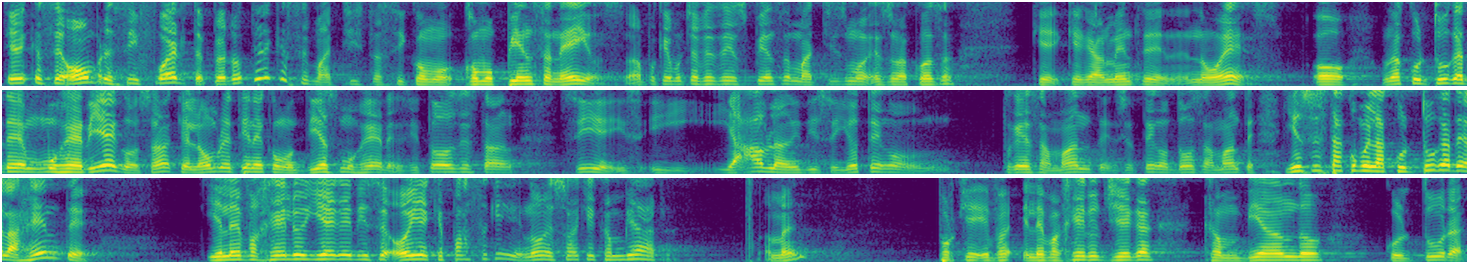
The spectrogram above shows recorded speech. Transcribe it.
tiene que ser hombre, sí, fuerte, pero no tiene que ser machista así como, como piensan ellos. Porque muchas veces ellos piensan machismo es una cosa que, realmente no es. O una cultura de mujeriegos, ¿ah? que el hombre tiene como 10 mujeres y todos están, sí, y hablan y dicen, yo tengo tres amantes, yo tengo dos amantes. Y eso está como en la cultura de la gente. Y el Evangelio llega y dice, oye, ¿qué pasa aquí? No, eso hay que cambiar. Amén. Porque el Evangelio llega cambiando cultura.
